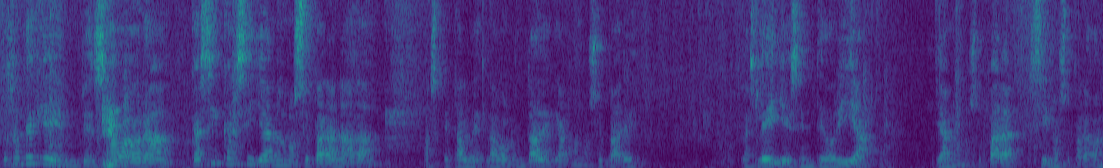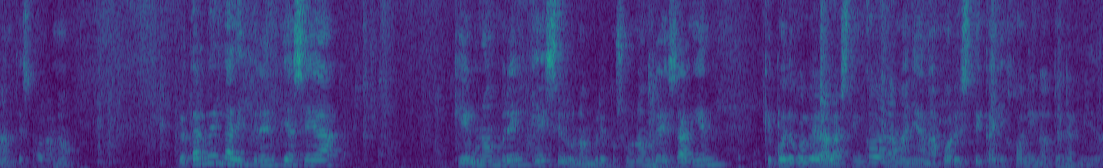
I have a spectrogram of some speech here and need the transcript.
Fíjate que pensaba ahora, casi casi ya no nos separa nada, más que tal vez la voluntad de que algo nos separe. Las leyes, en teoría, ya no nos separan, sí nos separaban antes, ahora no. Pero tal vez la diferencia sea que un hombre, ¿qué es ser un hombre? Pues un hombre es alguien que puede volver a las 5 de la mañana por este callejón y no tener miedo.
